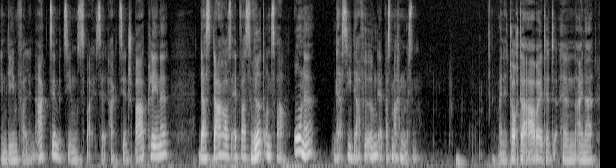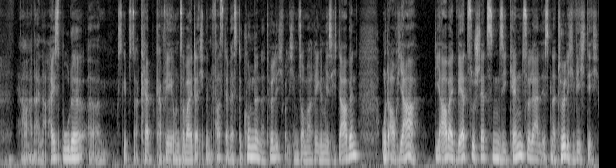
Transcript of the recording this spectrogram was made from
in dem Fall in Aktien bzw. Aktiensparpläne, dass daraus etwas wird und zwar ohne, dass Sie dafür irgendetwas machen müssen. Meine Tochter arbeitet in einer, ja, an einer Eisbude. Ähm, was gibt es da? Crepe, Kaffee und so weiter. Ich bin fast der beste Kunde natürlich, weil ich im Sommer regelmäßig da bin. Und auch ja, die Arbeit wertzuschätzen, sie kennenzulernen, ist natürlich wichtig.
